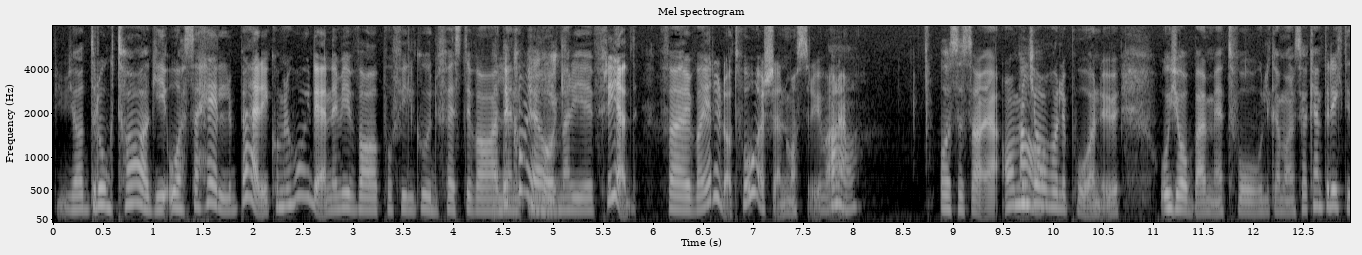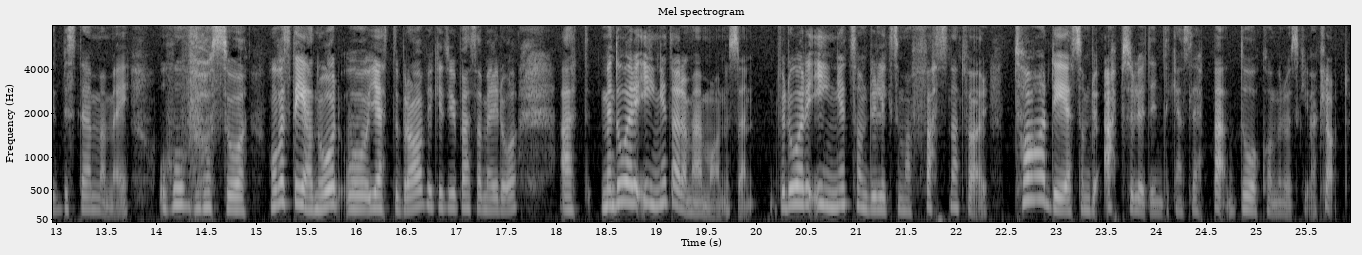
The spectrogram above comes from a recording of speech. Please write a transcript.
jag drog tag i Åsa Hellberg, kommer du ihåg det? När vi var på Ja, Feelgood-festivalen det kommer jag i. Mariefred. För vad är det då, två år sedan måste det ju vara. Ja. Och så sa jag, ja men Ja. jag håller på nu och jobbar med två olika manus, jag kan inte riktigt bestämma mig. Och hon var så, hon var stenhård och jättebra, vilket ju passar mig då. Att, men då är det inget av de här manusen, för då är det inget som du liksom har fastnat för. Ta det som du absolut inte kan släppa, då kommer du att skriva klart.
